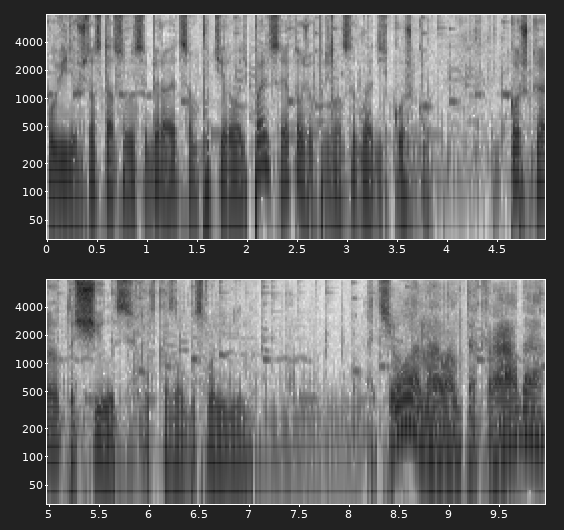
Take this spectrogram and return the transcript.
Увидев, что Стасу не собирается ампутировать пальцы, я тоже принялся гладить кошку. Кошка тащилась, как сказал бы Смоленин. А чего она вам так рада?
